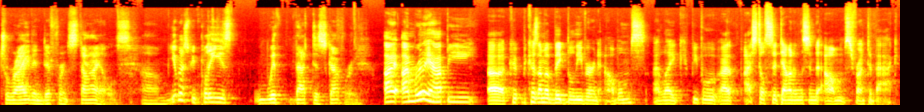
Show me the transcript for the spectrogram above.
to write in different styles. Um, you must be pleased with that discovery. I, I'm really happy uh, c- because I'm a big believer in albums. I like people, I, I still sit down and listen to albums front to back.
